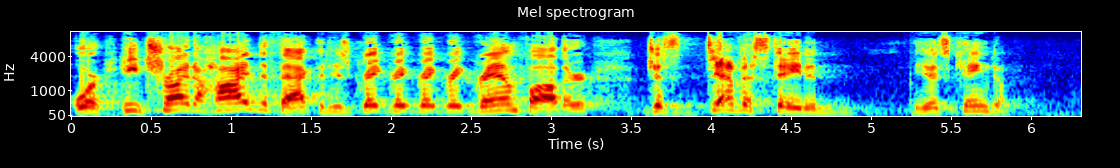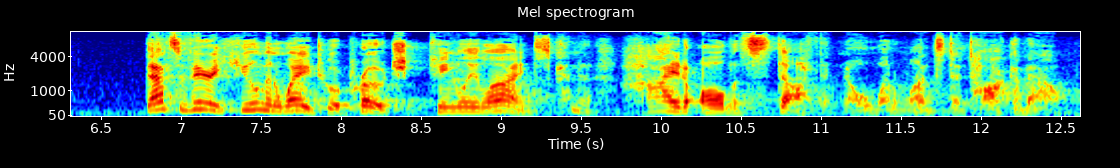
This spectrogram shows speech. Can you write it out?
Or he'd try to hide the fact that his great, great, great, great grandfather just devastated his kingdom. That's a very human way to approach kingly lines. It's Kind of hide all the stuff that no one wants to talk about.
